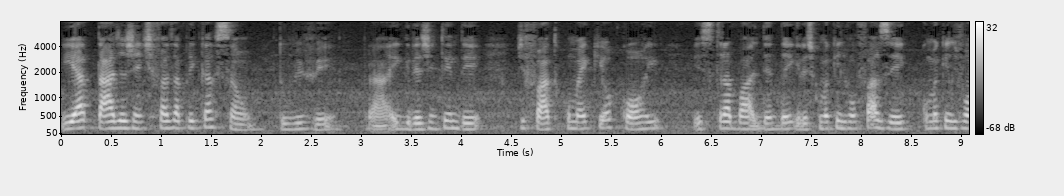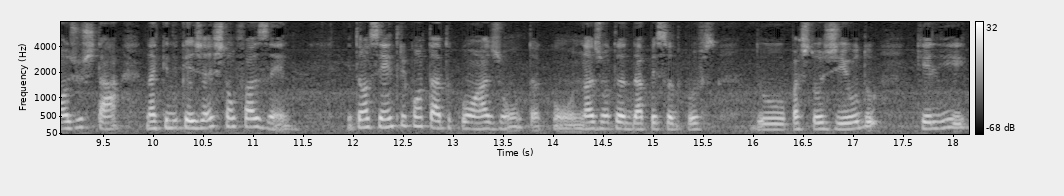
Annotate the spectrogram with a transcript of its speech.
e à tarde a gente faz a aplicação do viver para a igreja entender de fato como é que ocorre esse trabalho dentro da igreja, como é que eles vão fazer, como é que eles vão ajustar naquilo que eles já estão fazendo. Então, assim, entre em contato com a junta, com, na junta da pessoa do, do pastor Gildo, que ele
